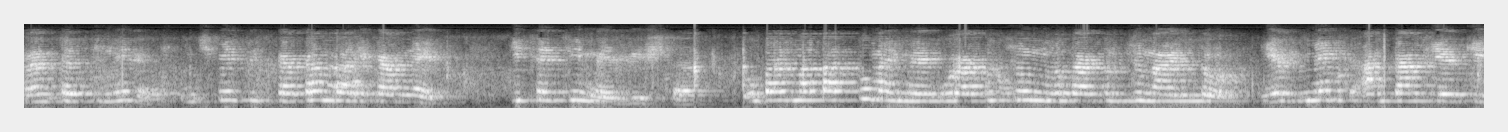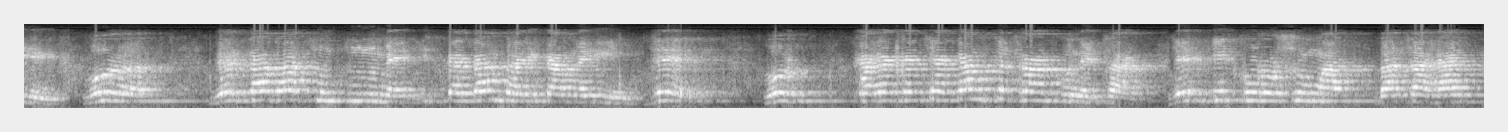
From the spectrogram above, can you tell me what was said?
Ֆրանսիացիները, ինչպես իսկական բարեկամներ, գիտեցին մեր վիշտը, ու բազմապատկում են մեր ուրախությունն ու զարթությունը այսօր, եւ մենք անկախ երկիր ենք, որը վերջաբաց ընդունում է իսկական բարեկամներին, ձեր, որ քարակացիական սխրանք ունեցաք, ձեր դիրքորոշումը բացահայտ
